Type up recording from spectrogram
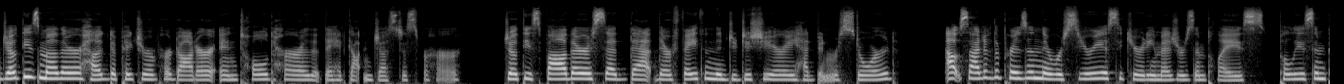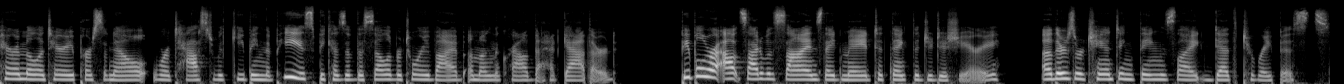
Jyoti's mother hugged a picture of her daughter and told her that they had gotten justice for her. Jyoti's father said that their faith in the judiciary had been restored. Outside of the prison, there were serious security measures in place. Police and paramilitary personnel were tasked with keeping the peace because of the celebratory vibe among the crowd that had gathered. People were outside with signs they'd made to thank the judiciary. Others were chanting things like death to rapists.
